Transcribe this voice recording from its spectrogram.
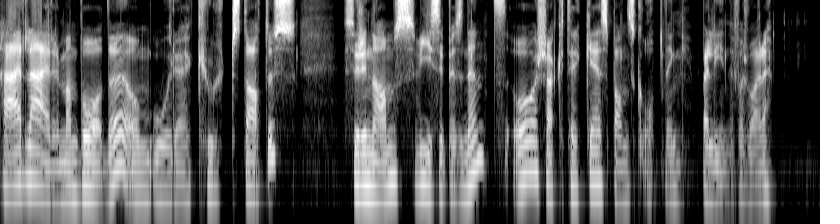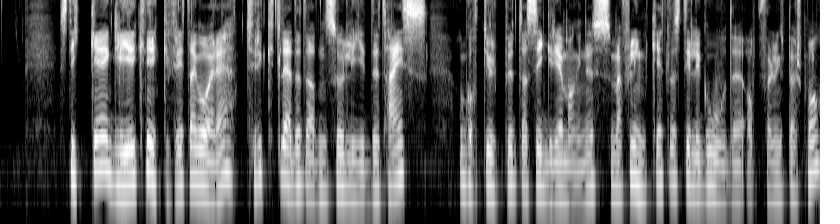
Her lærer man både om ordet kultstatus, Surinams visepresident og sjakktrekket spansk åpning, Berlinerforsvaret. Stikket glir knirkefritt av gårde, trygt ledet av den solide Theis, og godt hjulpet av Sigrid og Magnus, som er flinke til å stille gode oppfølgingsspørsmål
